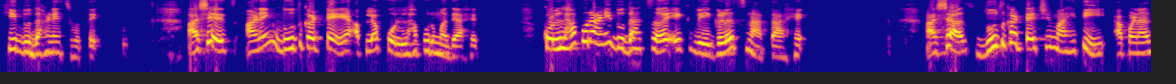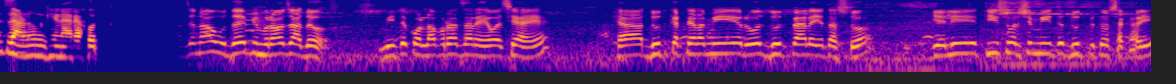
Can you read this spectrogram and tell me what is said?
ही दुधानेच होते. असेच अनेक दूध कट्टे आपल्या कोल्हापूरमध्ये आहेत. कोल्हापूर आणि दुधाचं एक वेगळंच नातं आहे. अशाच दूध कट्ट्याची माहिती आपण आज जाणून घेणार आहोत. माझं नाव उदय भीमराव जाधव. मी इथे कोल्हापुराचा रहिवासी आहे. ह्या दूध कट्ट्याला मी रोज दूध प्यायला येत असतो. गेली तीस वर्ष मी इथं दूध पितो सकाळी.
